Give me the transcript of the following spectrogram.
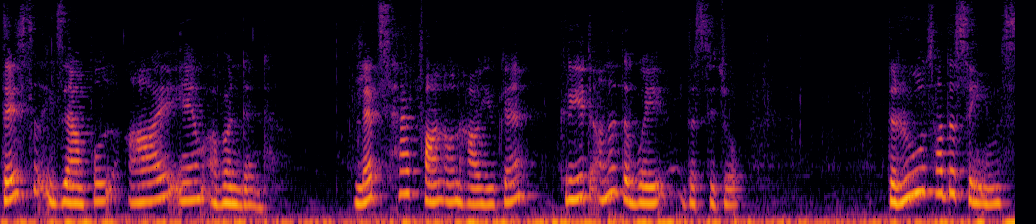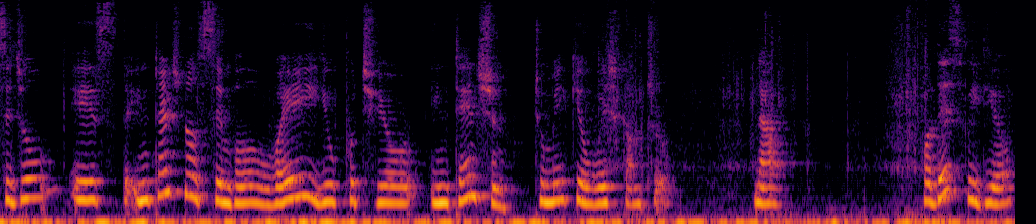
this example I am abundant Let's have fun on how you can create another way the sigil. The rules are the same. Sigil is the intentional symbol way you put your intention to make your wish come true. Now, for this video,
